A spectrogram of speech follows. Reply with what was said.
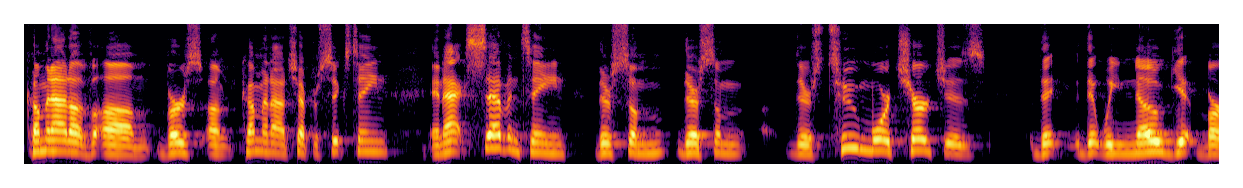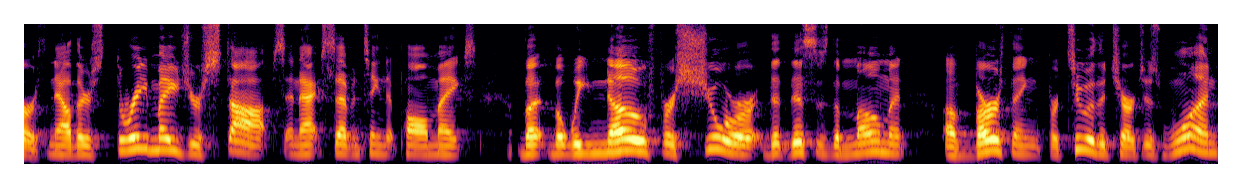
coming out of um, verse, um, coming out of chapter 16, in Acts 17, there's some, there's some there's two more churches that, that we know get birth. Now, there's three major stops in Acts 17 that Paul makes, but, but we know for sure that this is the moment of birthing for two of the churches. One,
